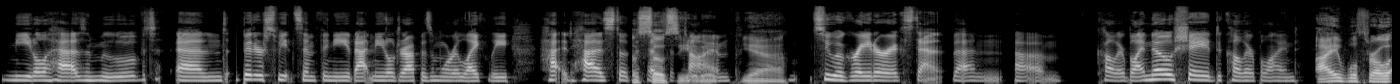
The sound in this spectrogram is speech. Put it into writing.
needle has moved and bittersweet symphony that needle drop is more likely ha- it has stood the test of time yeah. to a greater extent than um colorblind. No shade to colorblind. I will throw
